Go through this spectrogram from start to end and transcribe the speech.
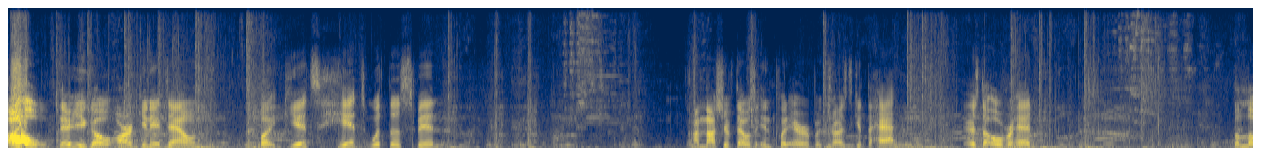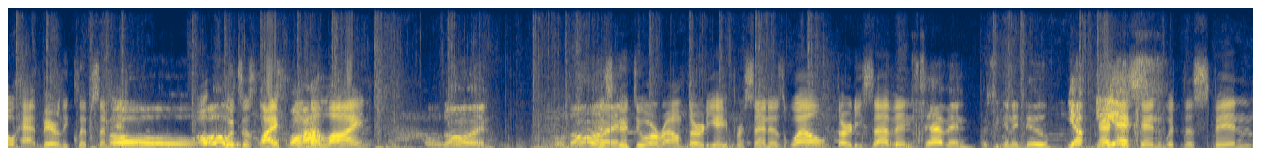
Oh, there you go, arcing it down, but gets hit with the spin. I'm not sure if that was an input error, but tries to get the hat. There's the overhead. The low hat barely clips him. and- Oh, oh, oh, puts his life on the line. Hold on. Hold on. This could do around 38% as well. 37. 37. What's he gonna do? Yep. Yes. Yes. with the spin.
